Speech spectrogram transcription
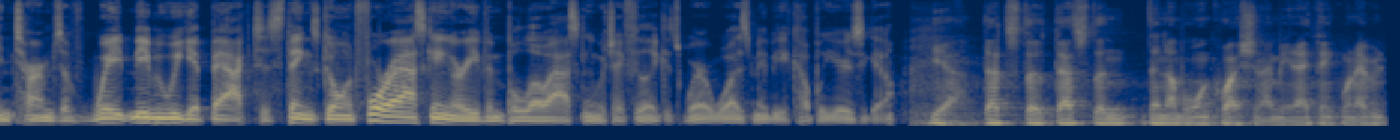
in terms of wait maybe we get back to things going for asking or even below asking, which I feel like is where it was maybe a couple years ago. Yeah, that's the that's the the number one question. I mean, I think whenever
